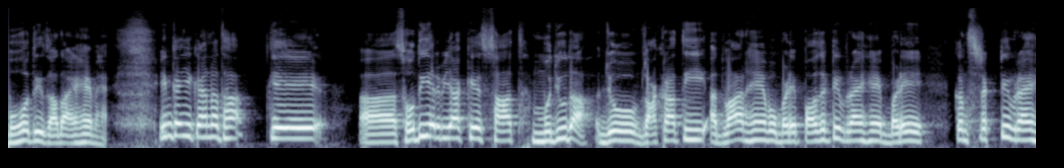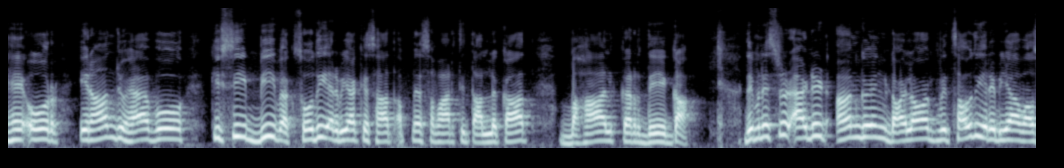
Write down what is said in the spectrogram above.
بہت ہی زیادہ اہم ہے۔ ان کا یہ کہنا تھا کہ سعودی عربیہ کے ساتھ موجودہ جو مذاکراتی ادوار ہیں، وہ بڑے پازیٹیو رہے ہیں، بڑے کنسٹرکٹیو رہے ہیں اور ایران جو ہے، وہ کسی بھی وقت سعودی عربیہ کے ساتھ اپنے سفارتی تعلقات بحال کر دے گا۔ The minister added ongoing dialogue with Saudi Arabia was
